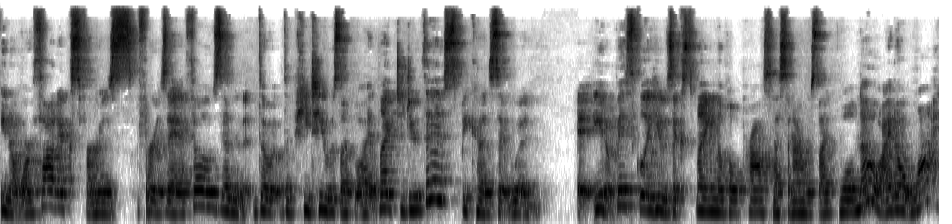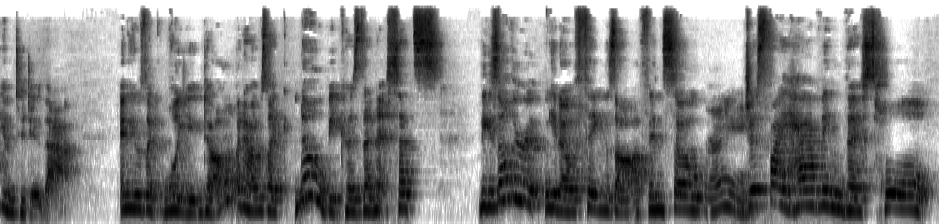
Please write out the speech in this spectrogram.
you know, orthotics for his for his AFOs, and the the PT was like, "Well, I'd like to do this because it would." It, you know, basically, he was explaining the whole process, and I was like, "Well, no, I don't want him to do that." And he was like, "Well, you don't," and I was like, "No, because then it sets these other you know things off." And so, right. just by having this whole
